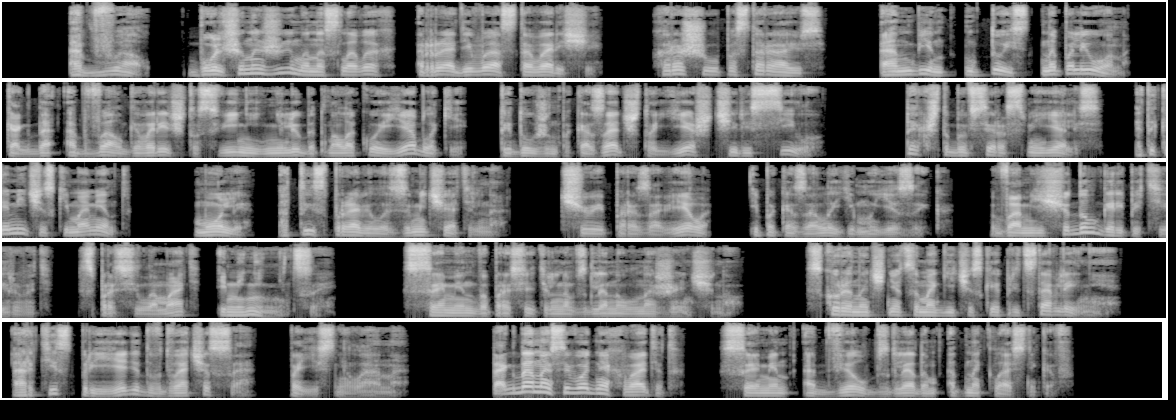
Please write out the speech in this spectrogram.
Обвал. Больше нажима на словах «ради вас, товарищи». Хорошо, постараюсь. Анбин, то есть Наполеон, когда обвал говорит, что свиньи не любят молоко и яблоки, ты должен показать, что ешь через силу. Так, чтобы все рассмеялись. Это комический момент. Молли, а ты справилась замечательно. Чуй порозовела и показала ему язык. «Вам еще долго репетировать?» — спросила мать именинницы. Сэмин вопросительно взглянул на женщину. «Скоро начнется магическое представление. Артист приедет в два часа», — пояснила она. «Тогда на сегодня хватит», — Сэмин обвел взглядом одноклассников.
